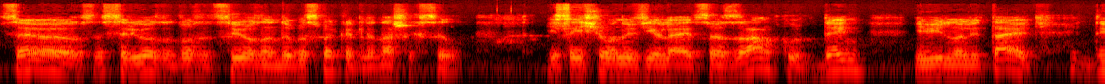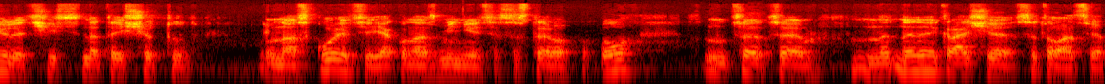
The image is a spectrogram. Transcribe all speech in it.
це серйозна, досить серйозна небезпека для наших сил. І те, що вони з'являються зранку, в день і вільно літають, дивлячись на те, що тут у нас коїться, як у нас змінюється система ППО, ну, це, це не найкраща ситуація.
